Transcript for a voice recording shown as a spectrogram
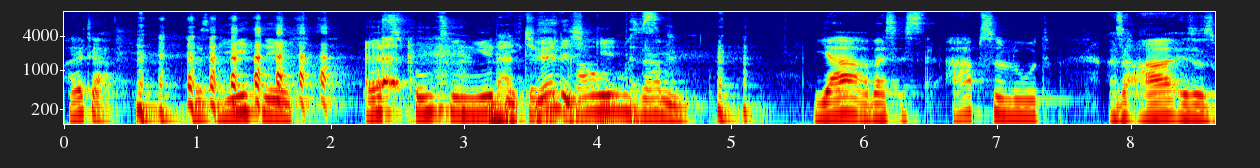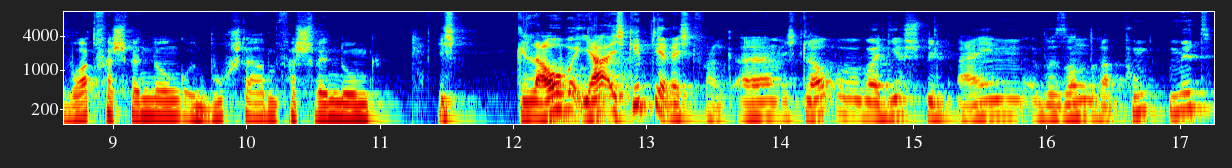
Alter, das geht nicht. Das funktioniert Natürlich nicht. Das ist grausam. Ja, aber es ist absolut also A, ist es Wortverschwendung und Buchstabenverschwendung. Ich glaube, ja, ich gebe dir recht, Frank. Ähm, ich glaube, bei dir spielt ein besonderer Punkt mit.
